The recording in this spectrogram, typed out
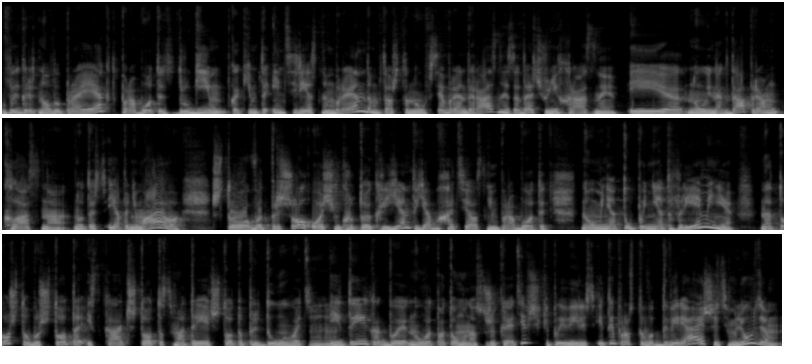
выиграть новый проект, поработать с другим каким-то интересным брендом, потому что, ну, все бренды разные, задачи у них разные. И, ну, иногда прям классно. Ну, то есть я понимаю, что вот пришел очень крутой клиент, и я бы хотела с ним поработать, но у меня тупо нет времени на то, чтобы что-то искать, что-то смотреть, что-то придумывать. Мгм. И ты как бы, ну, вот потом у нас уже креативщики появились, и ты просто вот доверяешь этим людям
